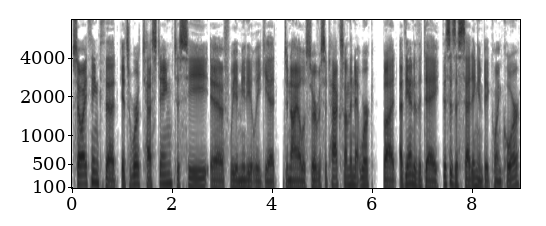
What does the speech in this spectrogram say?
So I think that it's worth testing to see if we immediately get denial of service attacks on the network. But at the end of the day, this is a setting in Bitcoin Core,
